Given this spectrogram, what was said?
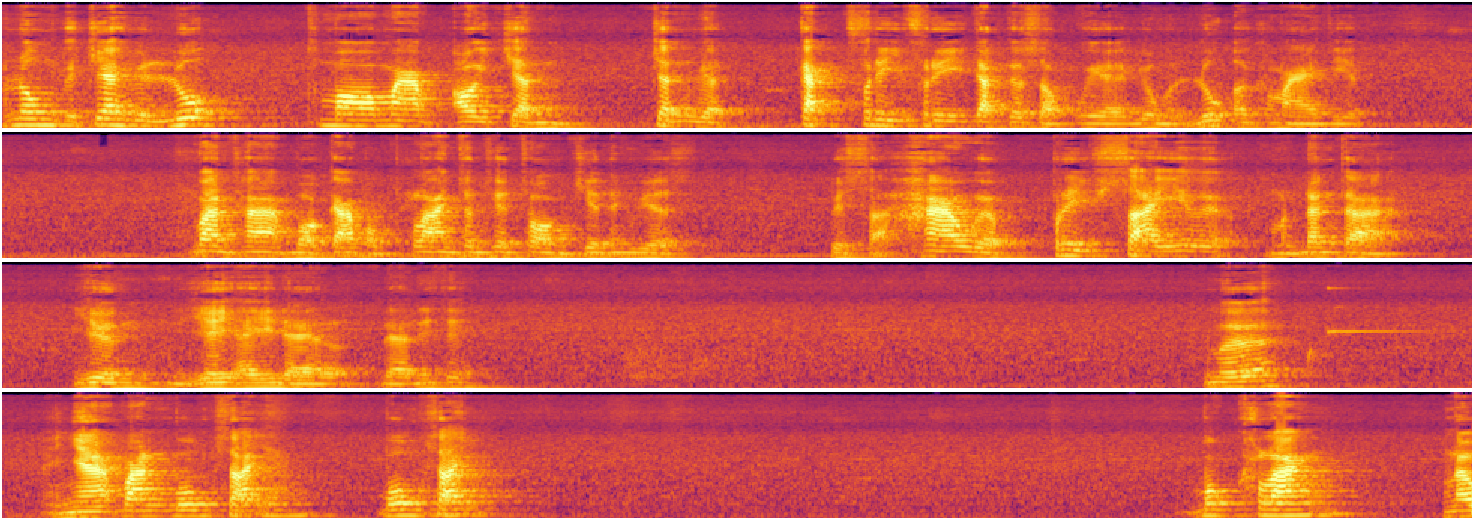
ភ្នំកចេះវាលក់ថ្មម៉ាបឲ្យចិនចិនវា កាត់ free free ដាក់ទៅស្រុកវាយកមកលក់ឲ្យខ្មែរទៀតបានថាបើការបំផ្លាញធនធានធម្មជាតិនឹងវាវាសាហាវវាព្រៃផ្សៃមិនដឹងថាយើងនិយាយអីដែលដែលនេះទេមើលអញ្ញាបានបងខ្សាច់បងខ្សាច់បុកខ្លាំងនៅ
